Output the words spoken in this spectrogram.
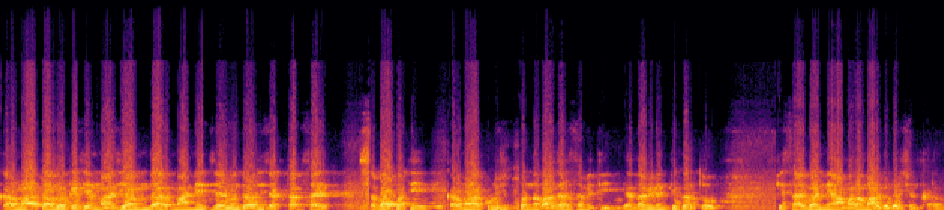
करमाळा तालुक्याचे माजी आमदार मान्य जयवंतराव जगताप साहेब सभापती करमाळा कृषी उत्पन्न बाजार समिती यांना विनंती करतो की साहेबांनी आम्हाला मार्गदर्शन करावं.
